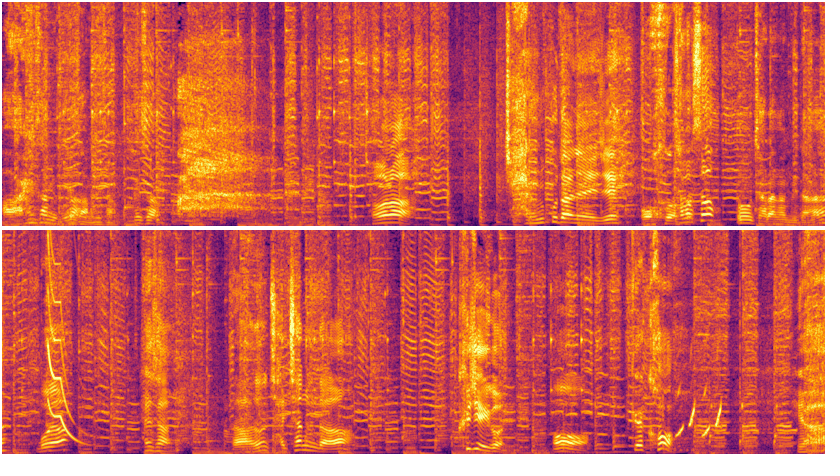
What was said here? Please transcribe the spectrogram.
아 해삼이구나. 해삼 해삼. 해삼. 정환아, 잘 훑고 다녀야지. 어, 잡았어? 또 자랑합니다. 뭐야? 해삼. 아, 넌잘 찾는다. 크지, 이건? 어. 꽤 커. 야,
